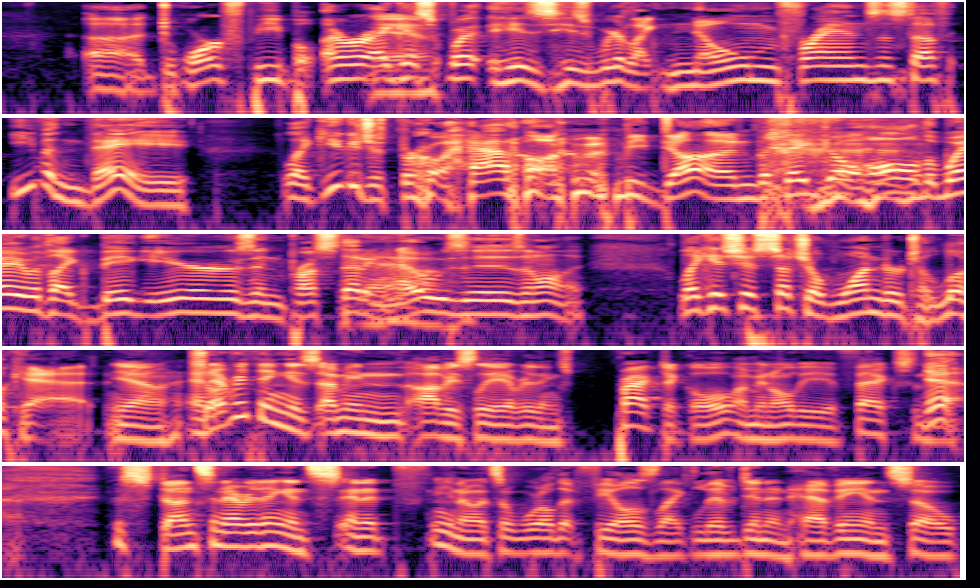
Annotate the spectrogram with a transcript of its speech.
uh dwarf people or I Yeah. guess what his his weird like gnome friends and stuff. Even they like you could just throw a hat on them and be done, but they go all the way with like big ears and prosthetic noses and all. that. Like it's just such a wonder to look at. Yeah, and So- everything is. I mean, obviously everything's practical. I mean, all the effects and Yeah. The stunts and everything. And, it's- and it, you know, it's a world that feels like lived in and heavy. And so,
